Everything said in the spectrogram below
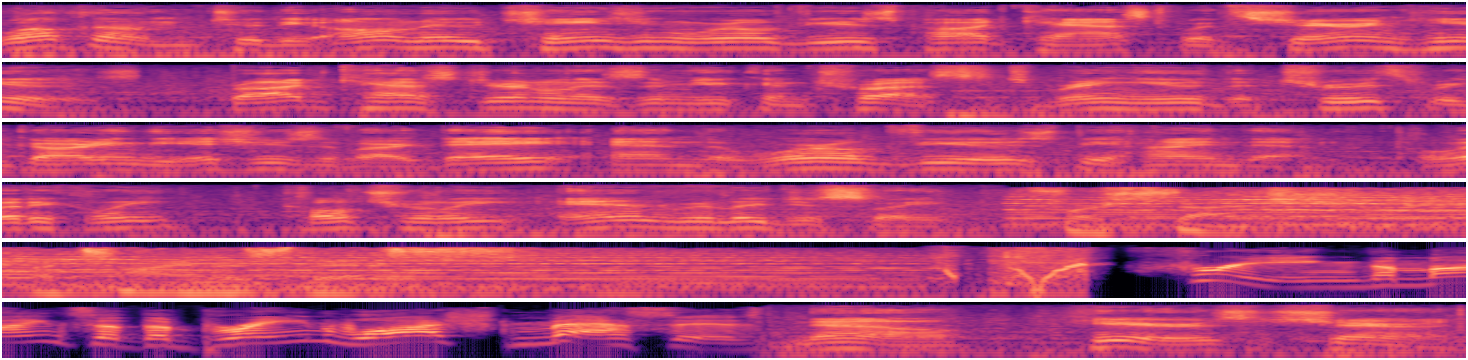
Welcome to the all new Changing Worldviews podcast with Sharon Hughes, broadcast journalism you can trust to bring you the truth regarding the issues of our day and the worldviews behind them, politically, culturally, and religiously. For such a time as this. Freeing the minds of the brainwashed masses. Now, here's Sharon.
